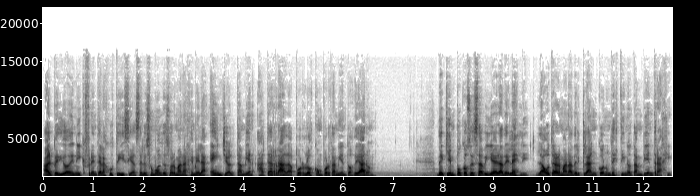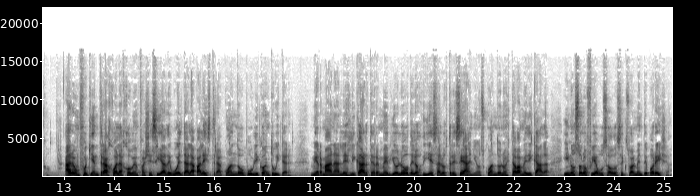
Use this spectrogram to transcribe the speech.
Al pedido de Nick frente a la justicia se le sumó el de su hermana gemela Angel, también aterrada por los comportamientos de Aaron. De quien poco se sabía era de Leslie, la otra hermana del clan con un destino también trágico. Aaron fue quien trajo a la joven fallecida de vuelta a la palestra cuando publicó en Twitter, mi hermana Leslie Carter me violó de los 10 a los 13 años cuando no estaba medicada y no solo fui abusado sexualmente por ella.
